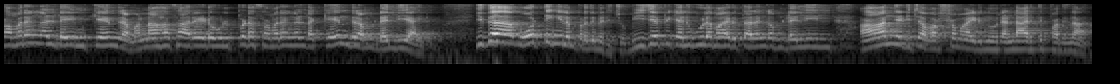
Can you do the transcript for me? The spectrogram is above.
സമരങ്ങളുടെയും കേന്ദ്രം അണ്ണാ ഹസാരയുടെ ഉൾപ്പെടെ സമരങ്ങളുടെ കേന്ദ്രം ഡൽഹിയായിരുന്നു. ഇത് വോട്ടിങ്ങിലും പ്രതിഫലിച്ചു. ബി ജെ പിക്ക് അനുകൂലമായൊരു തരംഗം ഡൽഹിയിൽ ആഞ്ഞടിച്ച വർഷമായിരുന്നു രണ്ടായിരത്തി പതിനാല്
